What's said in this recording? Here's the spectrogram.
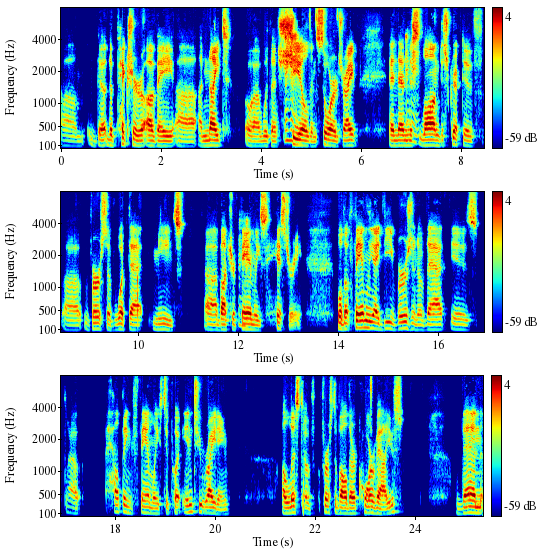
um, the the picture of a uh, a knight uh, with a mm-hmm. shield and swords, right? And then mm-hmm. this long descriptive uh, verse of what that means uh, about your mm-hmm. family's history. Well, the family ID version of that is uh, helping families to put into writing a list of, first of all, their core values then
